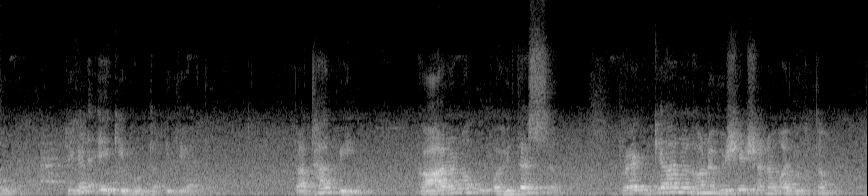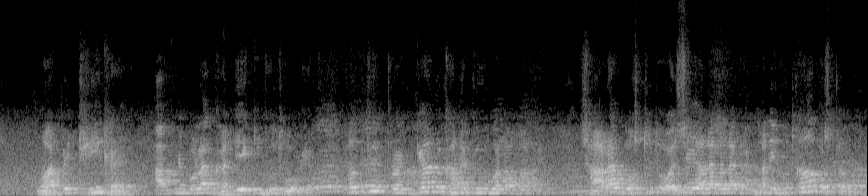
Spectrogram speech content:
गया। ठीक है ना? एक ही भूत इति अर्थ। तथापि कारण उपहित प्रज्ञान घन विशेषण अयुक्तम वहाँ पे ठीक है। आपने बोला घन एक ही गया। तब फिर प्रज्ञान घन क्यों बोला वहाँ सारा वस्तु तो वैसे ही अलग अलग घनीभूत कहाँ बसता हुआ?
